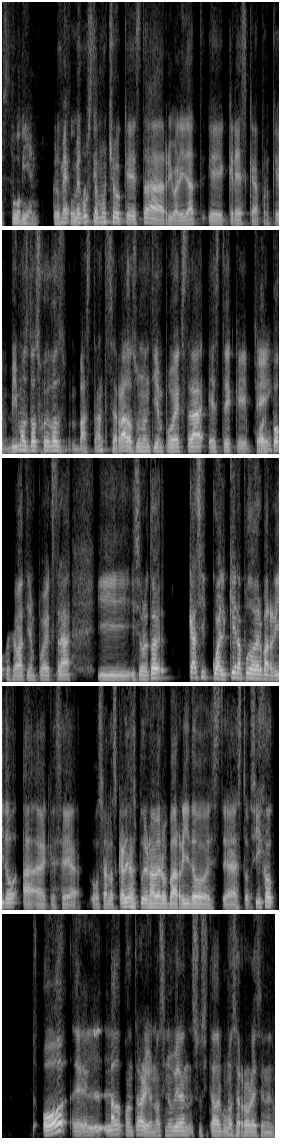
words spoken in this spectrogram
estuvo bien. Creo Me, gusta mucho que esta rivalidad eh, crezca, porque vimos dos juegos bastante cerrados, uno en tiempo extra, este que por Sí. poco se va a tiempo extra, y, y sobre todo casi cualquiera pudo haber barrido a, a que sea. O sea, los Cardinals pudieron haber barrido este, a estos Seahawks, o el lado contrario, ¿no? Si no hubieran suscitado algunos errores en el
